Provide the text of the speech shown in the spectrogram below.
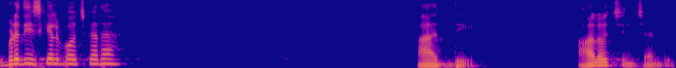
ఇప్పుడే తీసుకెళ్ళిపోవచ్చు కదా. అది ఆలోచించండి.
